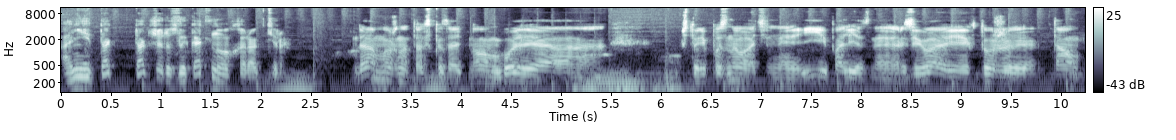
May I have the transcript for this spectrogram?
Они так, также развлекательного характера? Да, можно так сказать, но более что ли познавательные и полезные. Развиваю я их тоже там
